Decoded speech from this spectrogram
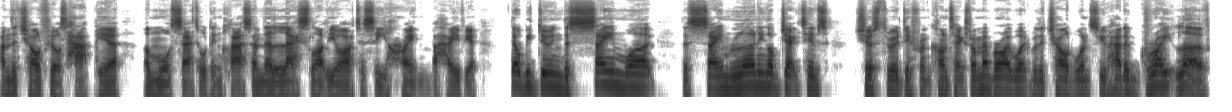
and the child feels happier and more settled in class and they're less likely you are to see heightened behavior. They'll be doing the same work, the same learning objectives, just through a different context. I remember I worked with a child once who had a great love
